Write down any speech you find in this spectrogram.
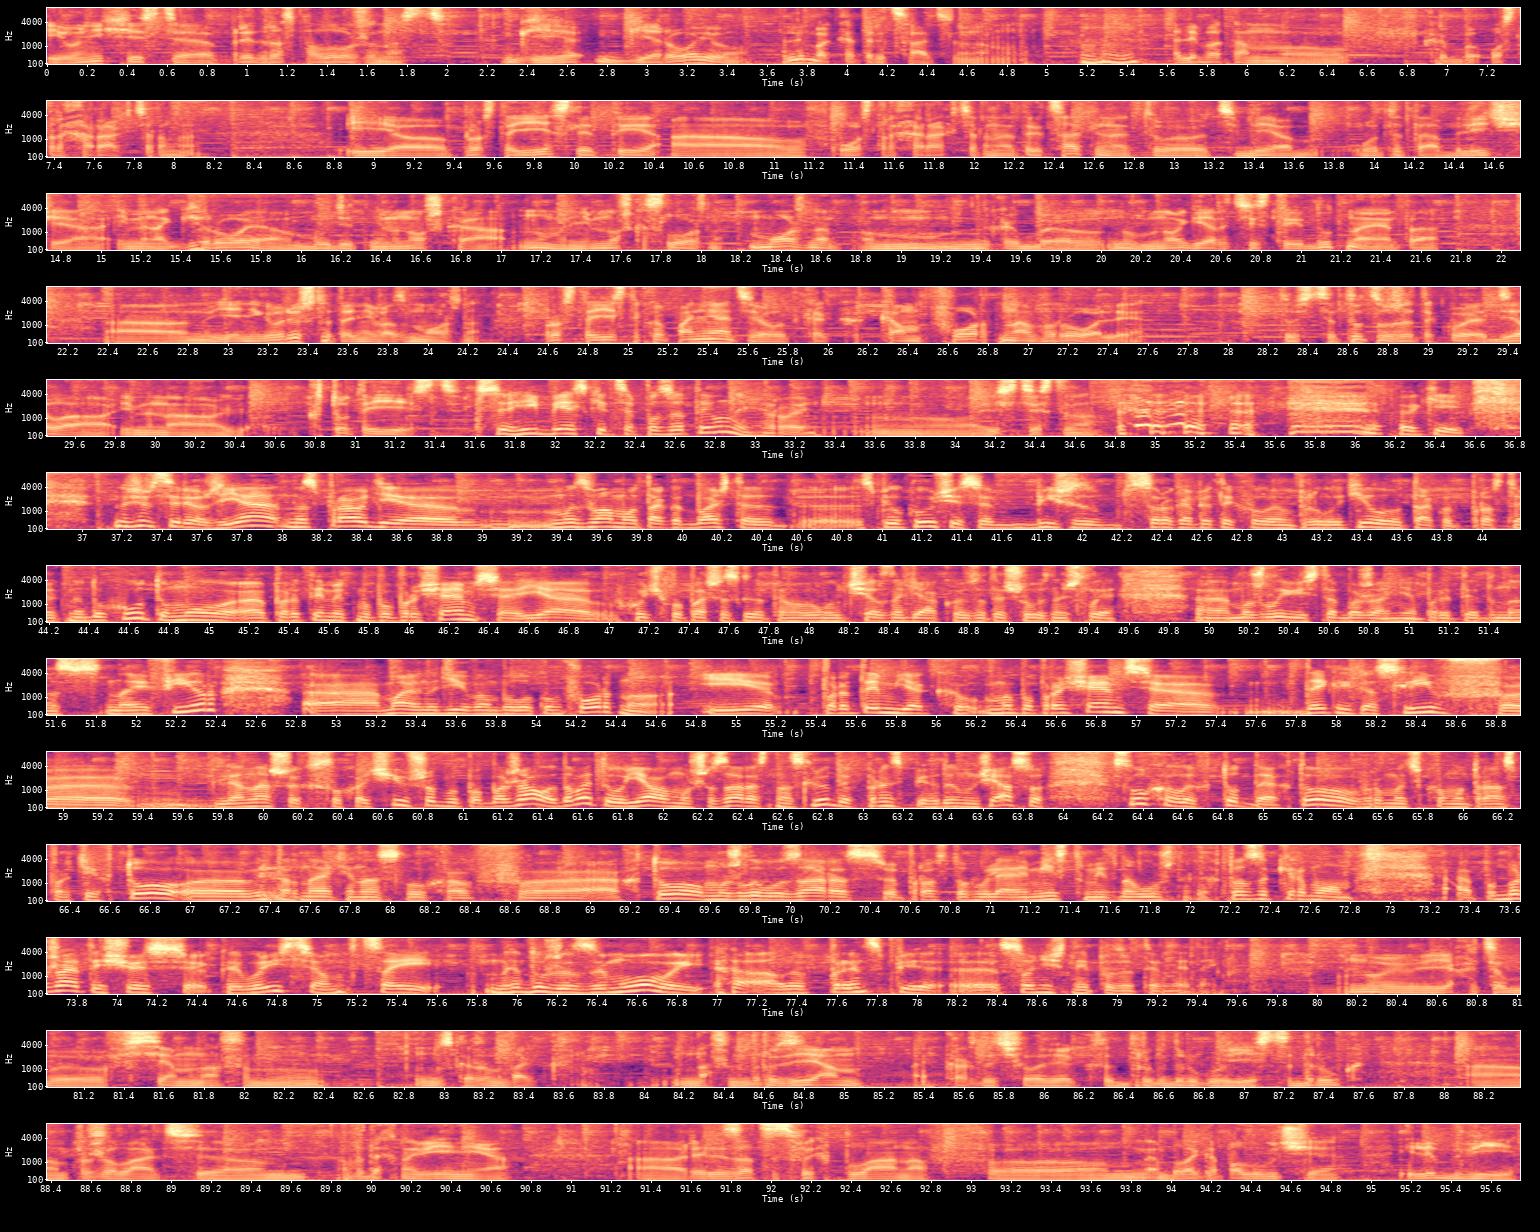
и у них есть предрасположенность к герою, либо к отрицательному, угу. либо там как бы острохарактерную. И э, просто если ты э, острохарактерный, отрицательный, то тебе вот это обличие именно героя будет немножко, ну, немножко сложно. Можно, как бы, ну, многие артисты идут на это, я не говорю, что это невозможно. Просто есть такое понятие, вот как комфортно в роли. То есть тут уже такое дело именно кто ты есть. Сергій Бєський – це позитивний герой? Ну, естественно. Окей. Ну що ж, Сереж, я насправді ми з вами так, от бачите, спілкуючися, більше 45 хвилин прилетіло, так от просто як на духу. Тому е, перед тим як ми попрощаємося, я хочу, по-перше, сказати вам величезне дякую за те, що ви знайшли е, можливість та бажання перейти до нас на ефір. Е, маю надію, вам було комфортно. І перед тим як ми попрощаємося, декілька слів для наших слухачів що ви побажали? Давайте уявимо, що зараз нас люди, в принципі, годину часу слухали хто де, хто в громадському транспорті, хто е, в інтернеті нас слухав, е, хто, можливо, зараз просто гуляє містом і в наушниках, хто за кермом. Е, побажайте щось криворізцям в цей не дуже зимовий, але в принципі сонячний позитивний день. Ну, я хотел бы всем нашим, ну, скажем так, нашим друзьям, каждый человек друг другу есть друг, пожелать вдохновения, реализации своих планов, благополучия и любви.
